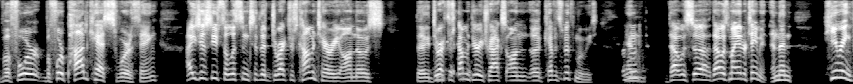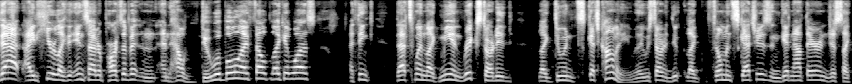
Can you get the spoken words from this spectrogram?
before before podcasts were a thing. I just used to listen to the director's commentary on those the director's commentary tracks on uh, Kevin Smith movies, and that was uh, that was my entertainment. And then hearing that, I'd hear like the insider parts of it and and how doable I felt like it was. I think that's when like me and Rick started like doing sketch comedy. We started do, like filming sketches and getting out there and just like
